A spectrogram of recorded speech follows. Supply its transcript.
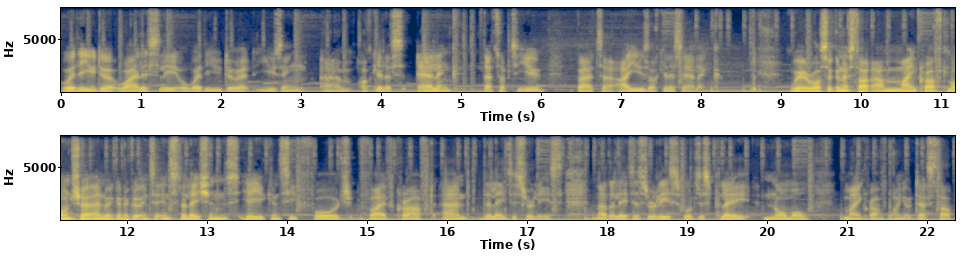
whether you do it wirelessly or whether you do it using um, Oculus AirLink, that's up to you, but uh, I use Oculus AirLink. We're also going to start our Minecraft launcher and we're going to go into installations. Here you can see Forge, Vivecraft and the latest release. Now the latest release will just play normal Minecraft on your desktop,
